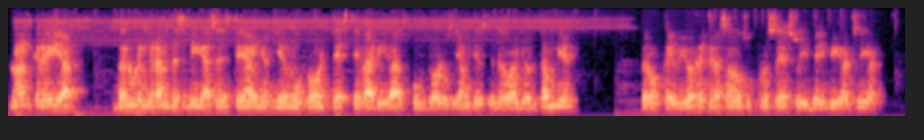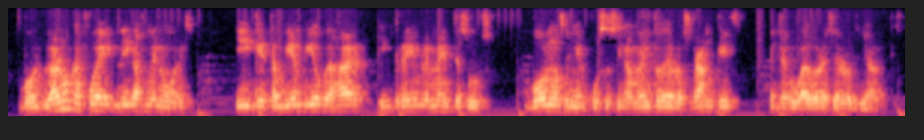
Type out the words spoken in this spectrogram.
no creía verlo en grandes ligas este año y en un rol de estelaridad junto a los Yankees de Nueva York también, pero que vio retrasado su proceso y David García volvió a lo que fue ligas menores y que también vio bajar increíblemente sus bonos en el posicionamiento de los rankings entre jugadores de los Yankees.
